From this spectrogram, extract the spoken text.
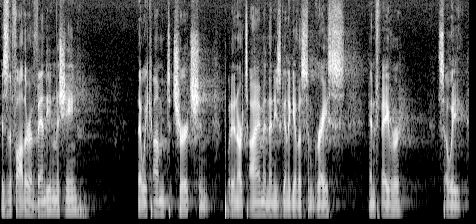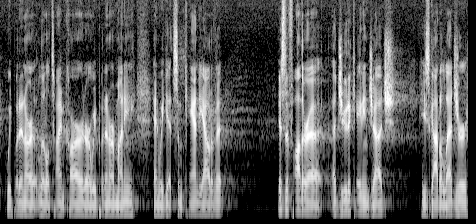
Is the Father a vending machine that we come to church and put in our time and then He's going to give us some grace and favor. So we, we put in our little time card or we put in our money and we get some candy out of it. Is the Father a adjudicating judge? He's got a ledger.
